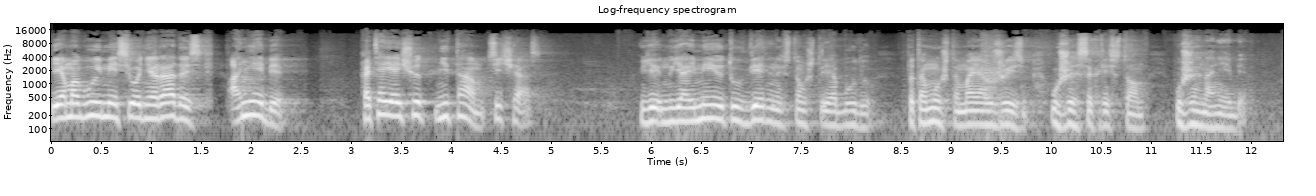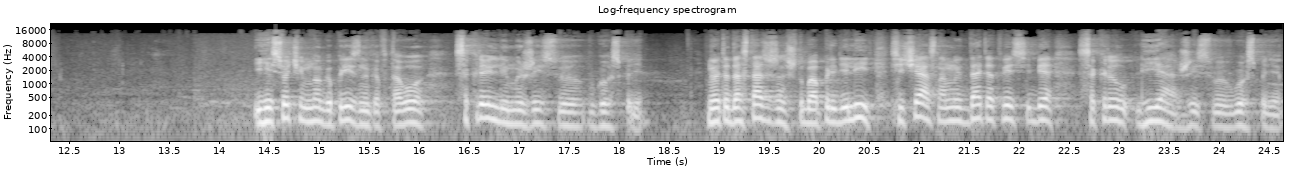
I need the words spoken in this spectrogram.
И я могу иметь сегодня радость о небе, хотя я еще не там сейчас – но я имею эту уверенность в том, что я буду, потому что моя жизнь уже со Христом, уже на небе. И есть очень много признаков того, сокрыли ли мы жизнь свою в Господе. Но это достаточно, чтобы определить, сейчас нам и дать ответ себе, сокрыл ли я жизнь свою в Господе.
